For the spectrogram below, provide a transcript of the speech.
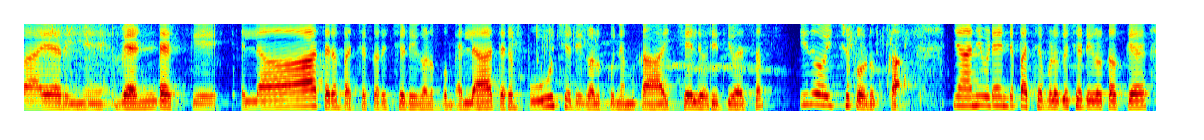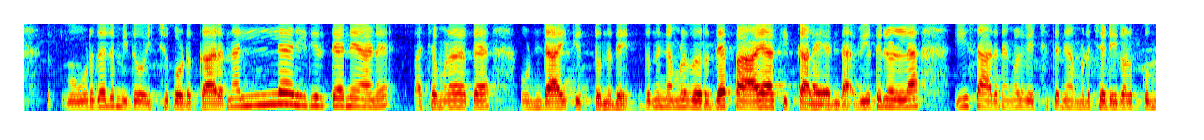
പയറിന് വെണ്ടയ്ക്ക് എല്ലാത്തരം പച്ചക്കറി ചെടികൾക്കും എല്ലാത്തരം പൂച്ചെടികൾക്കും നമുക്ക് ആഴ്ചയിൽ ഒരു ദിവസം ഇത് ഒഴിച്ച് കൊടുക്കാം. ഞാനിവിടെ എന്റെ പച്ചമുളക് ചെടികൾക്കൊക്കെ കൂടുതലും ഇത് ഒഴിച്ച് കൊടുക്കാറ്. നല്ല രീതിയിൽ തന്നെയാണ് പച്ചമുളകൊക്കെ ഉണ്ടായി കിട്ടുന്നത്. ഇതൊന്നും നമ്മൾ വെറുതെ പായാക്കി കളയണ്ട. വീട്ടിലുള്ള ഈ സാധനങ്ങൾ വെച്ച് തന്നെ നമ്മുടെ ചെടികൾക്കും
